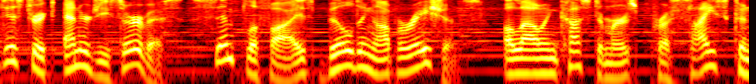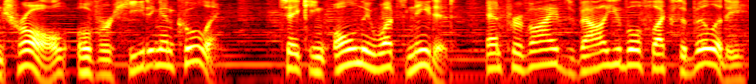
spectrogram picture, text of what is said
District Energy Service simplifies building operations, allowing customers precise control over heating and cooling, taking only what's needed and provides valuable flexibility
